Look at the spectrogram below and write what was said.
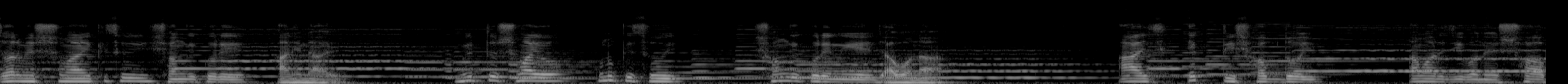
জন্মের সময় কিছুই সঙ্গে করে আনি নাই। মৃত্যুর সময়ও কোনো কিছুই সঙ্গে করে নিয়ে যাব না। আজ একটি শব্দই আমার জীবনে সব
